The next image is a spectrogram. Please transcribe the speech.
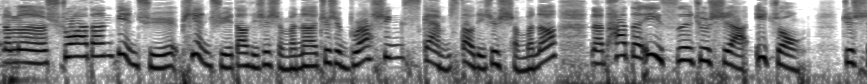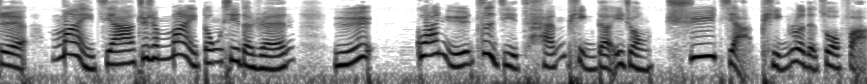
那么刷单骗局，骗局到底是什么呢？就是 brushing scams 到底是什么呢？那它的意思就是啊，一种就是卖家，就是卖东西的人与。关于自己产品的一种虚假评论的做法，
